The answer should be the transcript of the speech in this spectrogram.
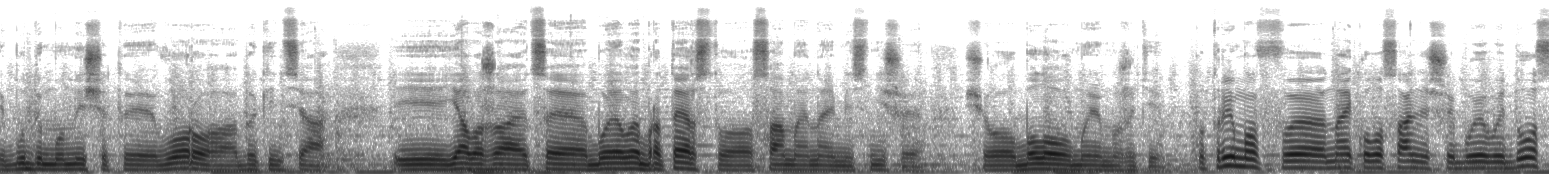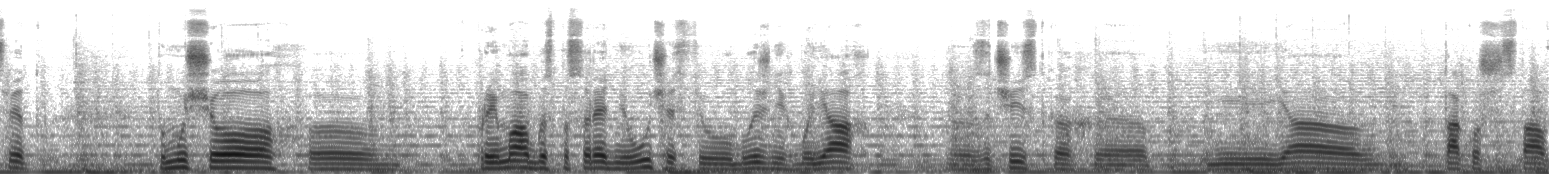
і будемо нищити ворога до кінця. І я вважаю, це бойове братерство саме найміцніше, що було в моєму житті. Отримав е, найколосальніший бойовий досвід, тому що е, приймав безпосередню участь у ближніх боях, е, зачистках, е, і я також став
